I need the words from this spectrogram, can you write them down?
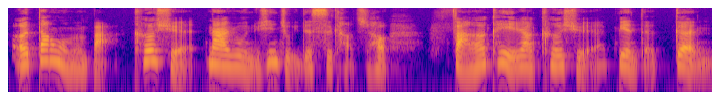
而当我们把科学纳入女性主义的思考之后，反而可以让科学变得更，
